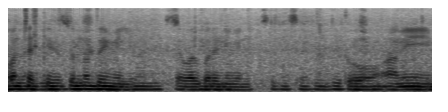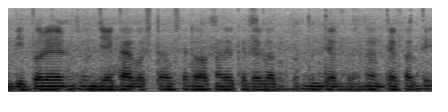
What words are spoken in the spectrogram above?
পঞ্চাশ কেজির জন্য দুই মিলি ব্যবহার করে নেবেন। তো আমি ভিতরের যে কাগজটা সেটা আপনাদেরকে দেখা দেখা- দেখাতে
